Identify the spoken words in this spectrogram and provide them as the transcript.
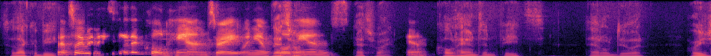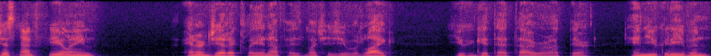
So that could be. That's why when they say the cold hands, right? When you have cold right. hands. That's right. Yeah. Cold hands and feet. That'll do it. Or you're just not feeling energetically enough as much as you would like. You could get that thyroid up there. And you could even,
